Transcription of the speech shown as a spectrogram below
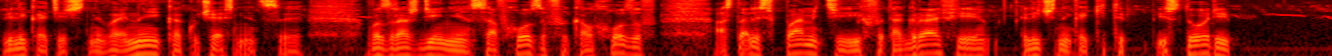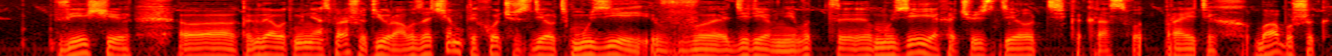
Великой Отечественной войны, как участницы возрождения совхозов и колхозов, остались в памяти их фотографии, личные какие-то истории, вещи, э, когда вот меня спрашивают, Юра, а вот зачем ты хочешь сделать музей в деревне? Вот э, музей я хочу сделать как раз вот про этих бабушек,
